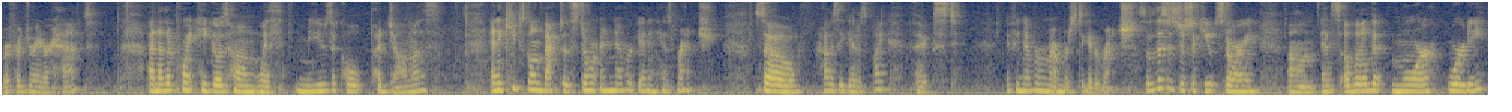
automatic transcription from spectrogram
refrigerator hat. Another point, he goes home with musical pajamas. And he keeps going back to the store and never getting his wrench. So how does he get his bike fixed if he never remembers to get a wrench? So this is just a cute story. Um, it's a little bit more wordy,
